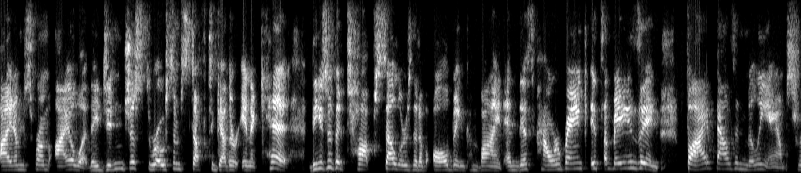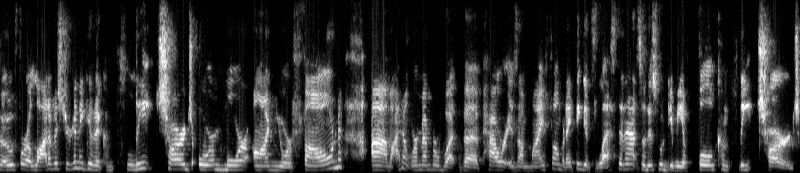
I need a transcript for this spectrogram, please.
items from Aiwa. They didn't just throw some stuff together in a kit. These are the top sellers that have all been combined. And this power bank, it's amazing. 5,000 milliamps. So for a lot of us, you're going to get a complete charge or more on your phone. Um, I don't remember what the power is on my phone, but I think it's less than that. So this would give me a full complete charge.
